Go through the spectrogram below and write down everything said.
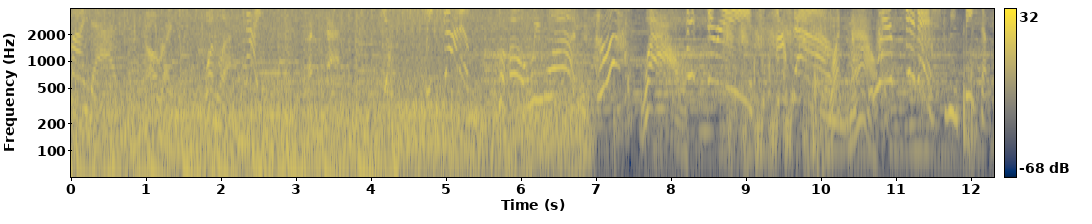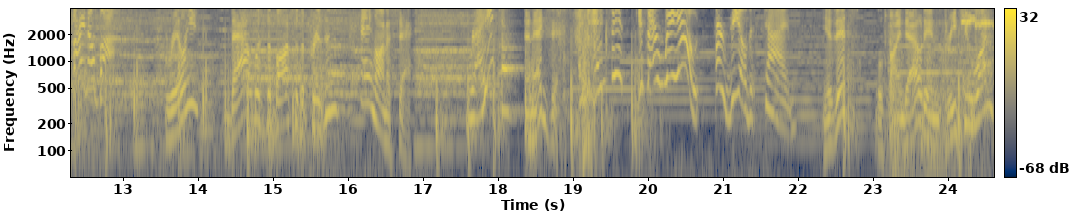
My bad. All right, one left. Nice! Attack! Yes, we got him! Oh, we won! Huh? Wow! Victory! Awesome! What now? We're finished! We beat the final boss! Really? That was the boss of the prison? Hang on a sec. Right? An exit. An exit? It's our way out! For real this time! Is it? We'll find out in three, two, one.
